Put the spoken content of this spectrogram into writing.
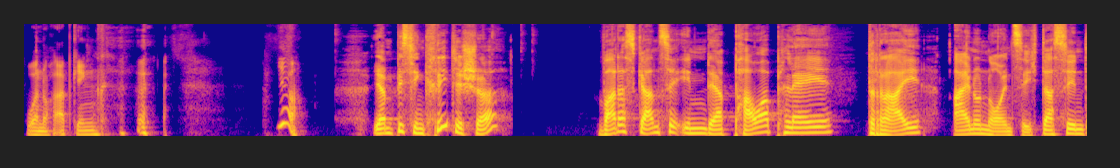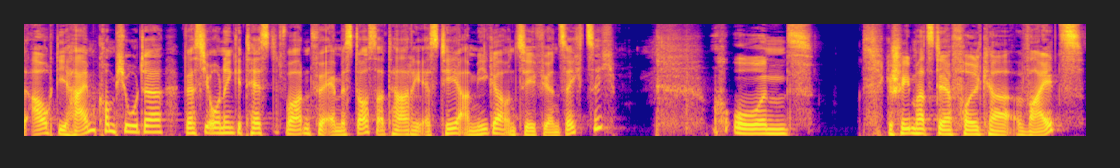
wo er noch abging. ja. Ja, ein bisschen kritischer war das Ganze in der Powerplay 391. Das sind auch die Heimcomputer-Versionen getestet worden für MS-DOS, Atari ST, Amiga und C64. Und geschrieben hat's der Volker Weiz.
